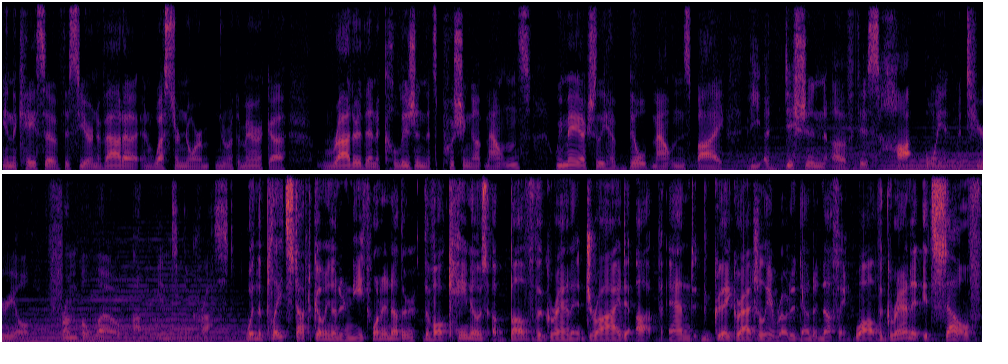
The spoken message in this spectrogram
in the case of the Sierra Nevada and Western North America, rather than a collision that's pushing up mountains, we may actually have built mountains by the addition of this hot, buoyant material from below up into the crust. When the plates stopped going underneath one another, the volcanoes above the granite dried up and they gradually eroded down to nothing, while the granite itself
